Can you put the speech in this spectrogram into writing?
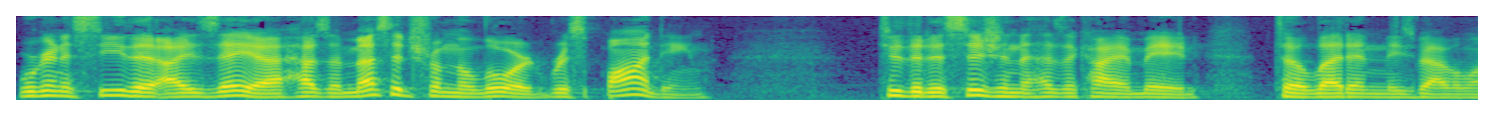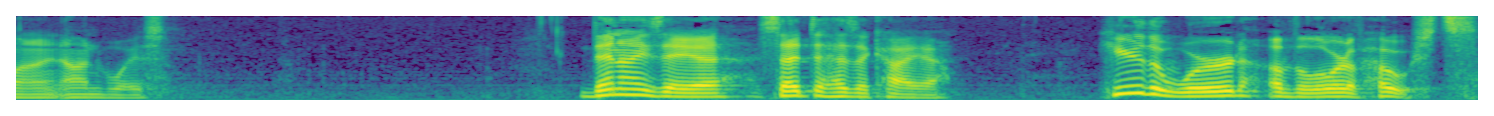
we're going to see that Isaiah has a message from the Lord responding to the decision that Hezekiah made to let in these Babylonian envoys. Then Isaiah said to Hezekiah, Hear the word of the Lord of hosts.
